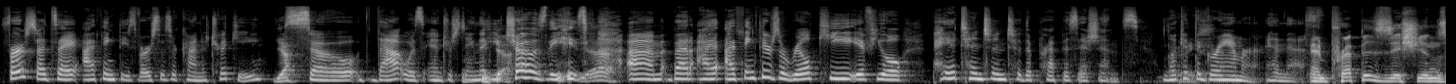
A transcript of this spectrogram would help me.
First i'd say i think these verses are kind of tricky. Yeah. So that was interesting that you yeah. chose these. Yeah. Um, but I, I think there's a real key if you'll pay attention to the prepositions. Look at the grammar in this. And prepositions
